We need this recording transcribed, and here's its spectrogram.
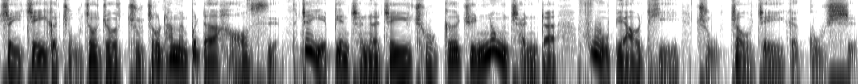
所以这一个诅咒就诅咒他们不得好死，这也变成了这一出歌剧《弄臣》的副标题——诅咒这一个故事。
